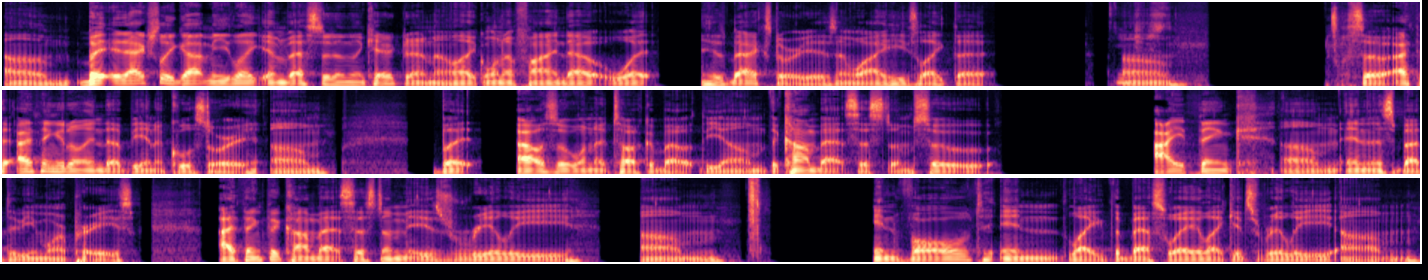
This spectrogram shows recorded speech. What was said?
Um, but it actually got me like invested in the character, and I like want to find out what his backstory is and why he's like that. Um, so I th- I think it'll end up being a cool story. Um, but I also want to talk about the um the combat system. So I think um, and it's about to be more praise. I think the combat system is really um involved in like the best way. Like it's really um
